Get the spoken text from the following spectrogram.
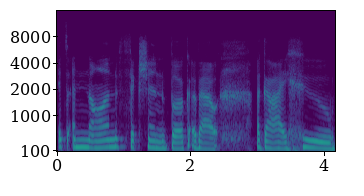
It's a nonfiction book about a guy who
